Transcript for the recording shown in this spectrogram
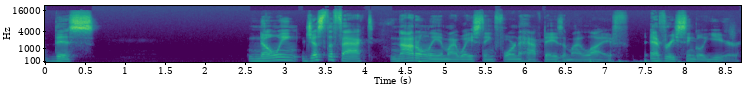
this knowing just the fact not only am I wasting four and a half days of my life every single year,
